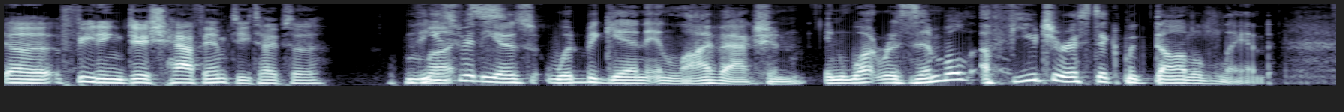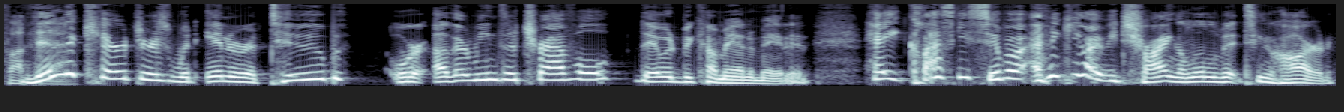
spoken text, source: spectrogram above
uh, feeding dish half empty types of. These mutts. videos would begin in live action in what resembled a futuristic McDonald land. Fuck then that. the characters would enter a tube or other means of travel, they would become animated. Hey, Klasky Csupo, I think you might be trying a little bit too hard.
